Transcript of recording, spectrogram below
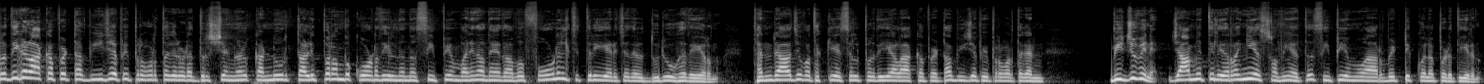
പ്രതികളാക്കപ്പെട്ട ബി ജെ പി പ്രവർത്തകരുടെ ദൃശ്യങ്ങൾ കണ്ണൂർ തളിപ്പറമ്പ് കോടതിയിൽ നിന്ന് സി പി എം വനിതാ നേതാവ് ഫോണിൽ ചിത്രീകരിച്ചതിൽ ദുരൂഹതയേറുന്നു. ധൻരാജ് വധക്കേസിൽ പ്രതികളാക്കപ്പെട്ട ബി ജെ പി പ്രവർത്തകൻ ബിജുവിനെ ജാമ്യത്തിൽ ഇറങ്ങിയ സമയത്ത് സി പി എമ്മുകാർ വെട്ടിക്കൊലപ്പെടുത്തിയിരുന്നു.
